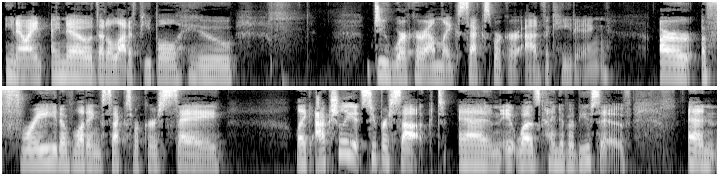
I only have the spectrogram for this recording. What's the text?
you know, I, I know that a lot of people who do work around like sex worker advocating are afraid of letting sex workers say, like, actually, it super sucked and it was kind of abusive. And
